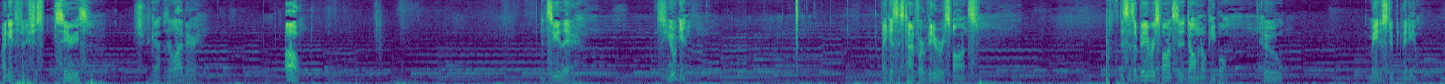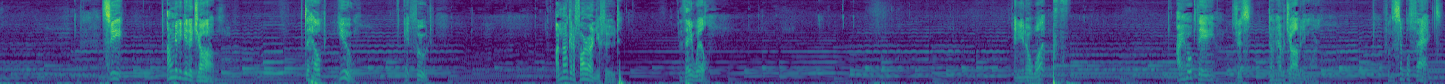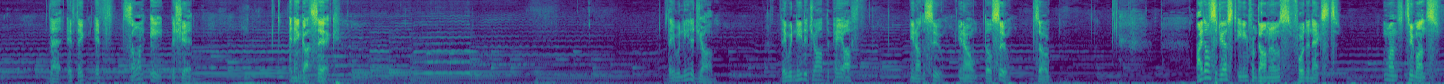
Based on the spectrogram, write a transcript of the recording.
I need to finish this series. Should pick it up at the library. Oh. Didn't see you there. It's you again. I guess it's time for a video response. This is a video response to the Domino people who made a stupid video. See, I'm gonna get a job to help you get food. I'm not gonna fart on your food. They will. And you know what? I hope they just don't have a job anymore. For the simple fact that if they if someone ate the shit and then got sick they would need a job. They would need a job to pay off you know, the sue. You know, they'll sue. So I don't suggest eating from Domino's for the next month, two months,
